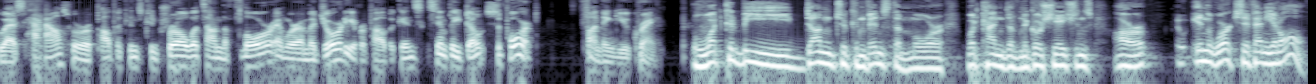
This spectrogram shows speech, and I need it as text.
U.S. House where Republicans control what's on the floor and where a majority of Republicans simply don't support funding Ukraine. What could be done to convince them, or what kind of negotiations are in the works, if any at all?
